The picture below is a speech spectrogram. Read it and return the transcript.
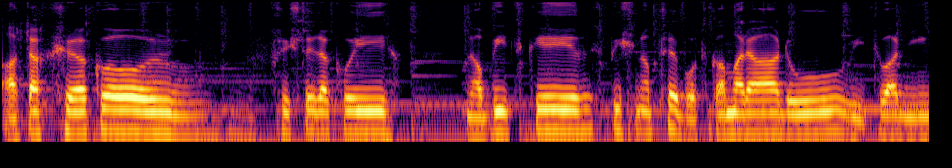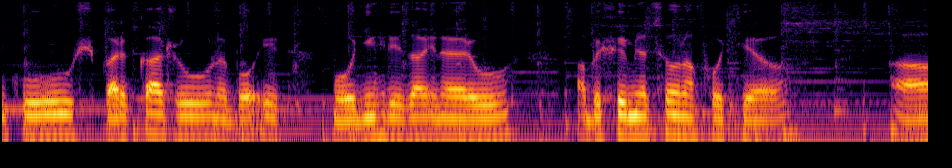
a tak jako přišly takové nabídky spíš napřed od kamarádů, výtvarníků, šperkařů nebo i módních designérů, abych jim něco nafotil. A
